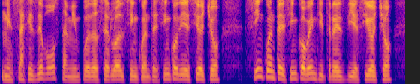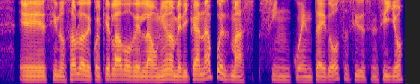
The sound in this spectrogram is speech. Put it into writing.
mensajes de voz, también puede hacerlo al 5518 552318. Eh, si nos habla de cualquier lado de la Unión Americana, pues más 52, así de sencillo.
